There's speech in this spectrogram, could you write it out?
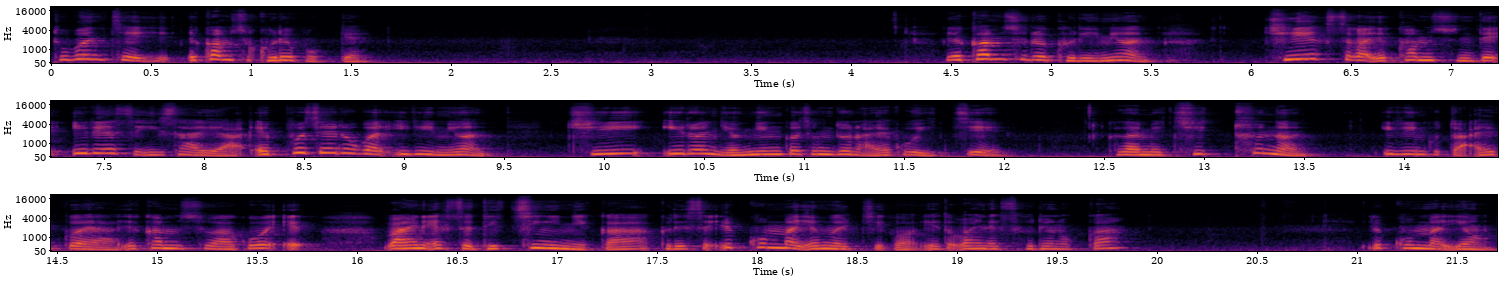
두 번째 역함수 그려볼게. 역함수를 그리면 gx가 역함수인데 1에서 2 사이야. f0가 1이면 g1은 0인 거 정도는 알고 있지. 그 다음에 g2는 1인 것도 알 거야. 역함수하고 y는 x 대칭이니까. 그래서 1,0을 찍어. 얘도 y는 x 그려놓을까? 1,0.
